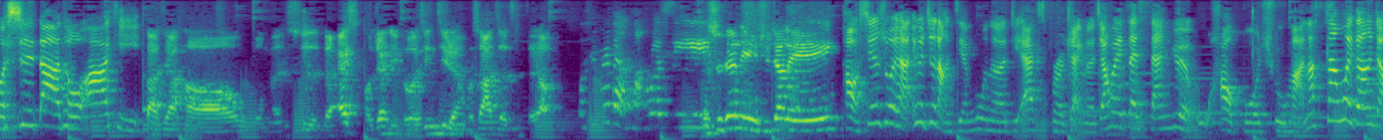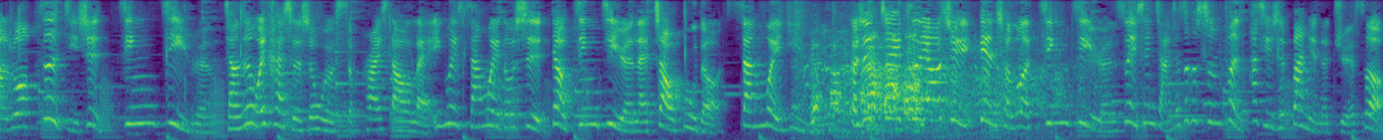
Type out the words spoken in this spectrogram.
我是大头阿 K。大家好，我们是 The X Project 里头的经纪人，我是阿哲子德耀。我是日本黄若曦，我是 Danny 徐嘉玲。好，先说一下，因为这档节目呢，《The X Project》呢将会在三月五号播出嘛。那三位刚刚讲说自己是经纪人，讲真，我一开始的时候我有 surprise 到嘞，因为三位都是要经纪人来照顾的三位艺人，可是这一次要去变成了经纪人，所以先讲一下这个身份，他其实扮演的角色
